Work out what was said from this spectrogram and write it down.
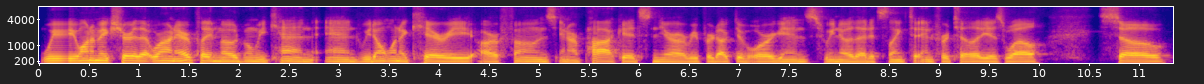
we want to make sure that we're on airplane mode when we can. And we don't want to carry our phones in our pockets near our reproductive organs. We know that it's linked to infertility as well. So,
